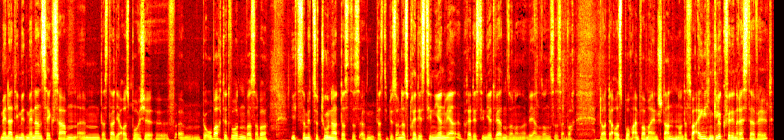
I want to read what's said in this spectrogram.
Männer, die mit Männern Sex haben, ähm, dass da die Ausbrüche äh, ähm, beobachtet wurden, was aber nichts damit zu tun hat, dass, das irgend, dass die besonders prädestinieren wär, prädestiniert werden, sondern wären sonst ist einfach dort der Ausbruch einfach mal entstanden. Und das war eigentlich ein Glück für den Rest der Welt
